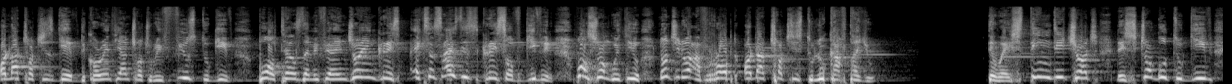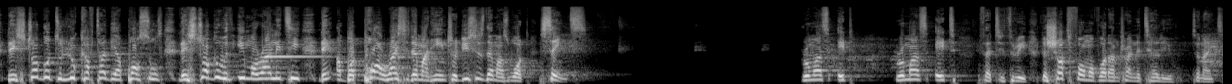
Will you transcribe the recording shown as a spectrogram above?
Other churches gave. The Corinthian church refused to give. Paul tells them, if you're enjoying grace, exercise this grace of giving. What's wrong with you? Don't you know I've robbed other churches to look after you? They were a stingy church. They struggled to give. They struggled to look after the apostles. They struggled with immorality. They, uh, but Paul writes to them and he introduces them as what? Saints. Romans 8, Romans 8 33. The short form of what I'm trying to tell you tonight.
